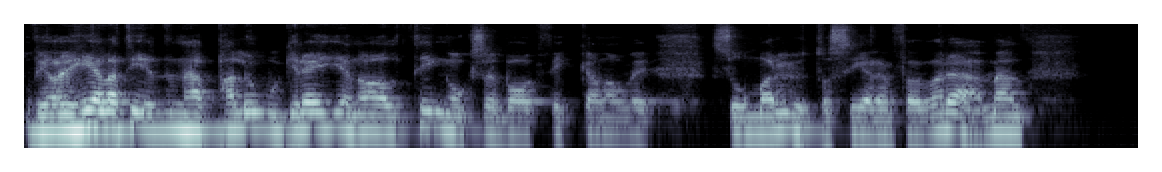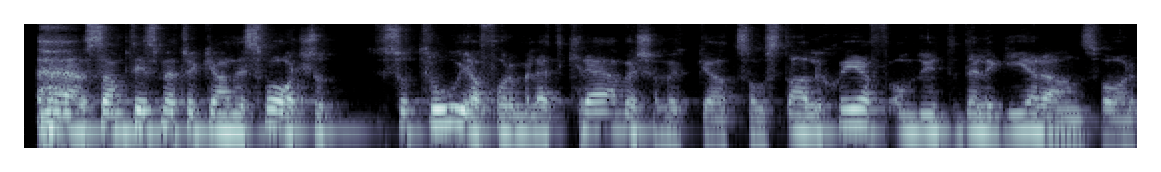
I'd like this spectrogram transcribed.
vi har ju hela tiden den här Palou-grejen och allting också i bakfickan om vi zoomar ut och ser den för vad det är. Men samtidigt som jag tycker han är svart så, så tror jag Formel 1 kräver så mycket att som stallchef, om du inte delegerar ansvar,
